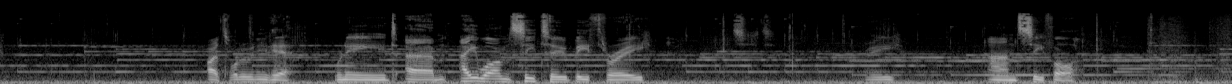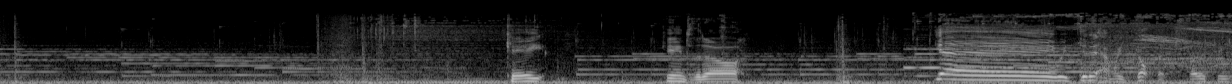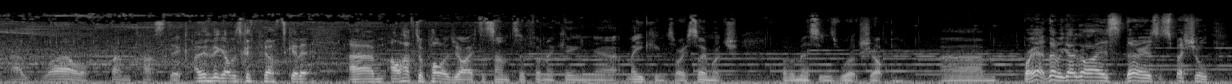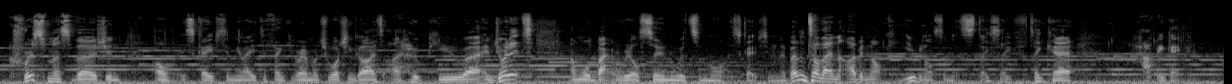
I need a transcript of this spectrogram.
Alright, so what do we need here? We need um, A1, C2, B3, C2, and C4. Key. Key into the door. Yay! We did it and we got the trophy as well. Fantastic. I didn't think I was going to be able to get it. Um, I'll have to apologise to Santa for making uh, making sorry so much of a mess in his workshop. Um, but yeah, there we go, guys. There is a special Christmas version of Escape Simulator. Thank you very much for watching, guys. I hope you uh, enjoyed it, and we'll be back real soon with some more Escape Simulator. But until then, I've been Nock. You've been awesome. Stay safe. Take care. Happy gaming.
